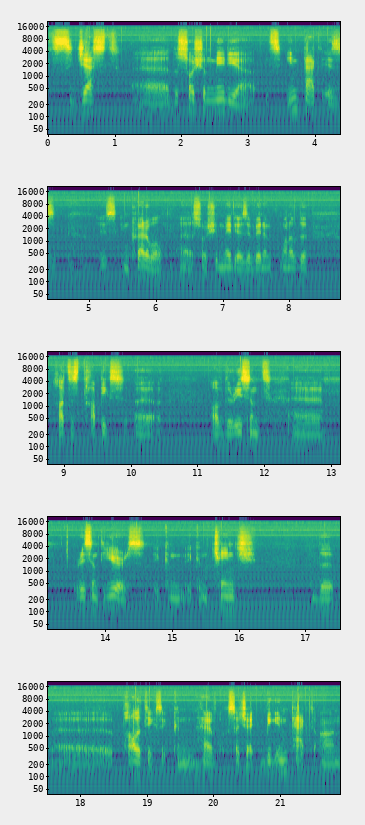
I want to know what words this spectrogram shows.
suggest the social media, its impact is is incredible. Uh, social media is been one of the hottest topics uh, of the recent uh, recent years. It can it can change the uh, politics. It can have such a big impact on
